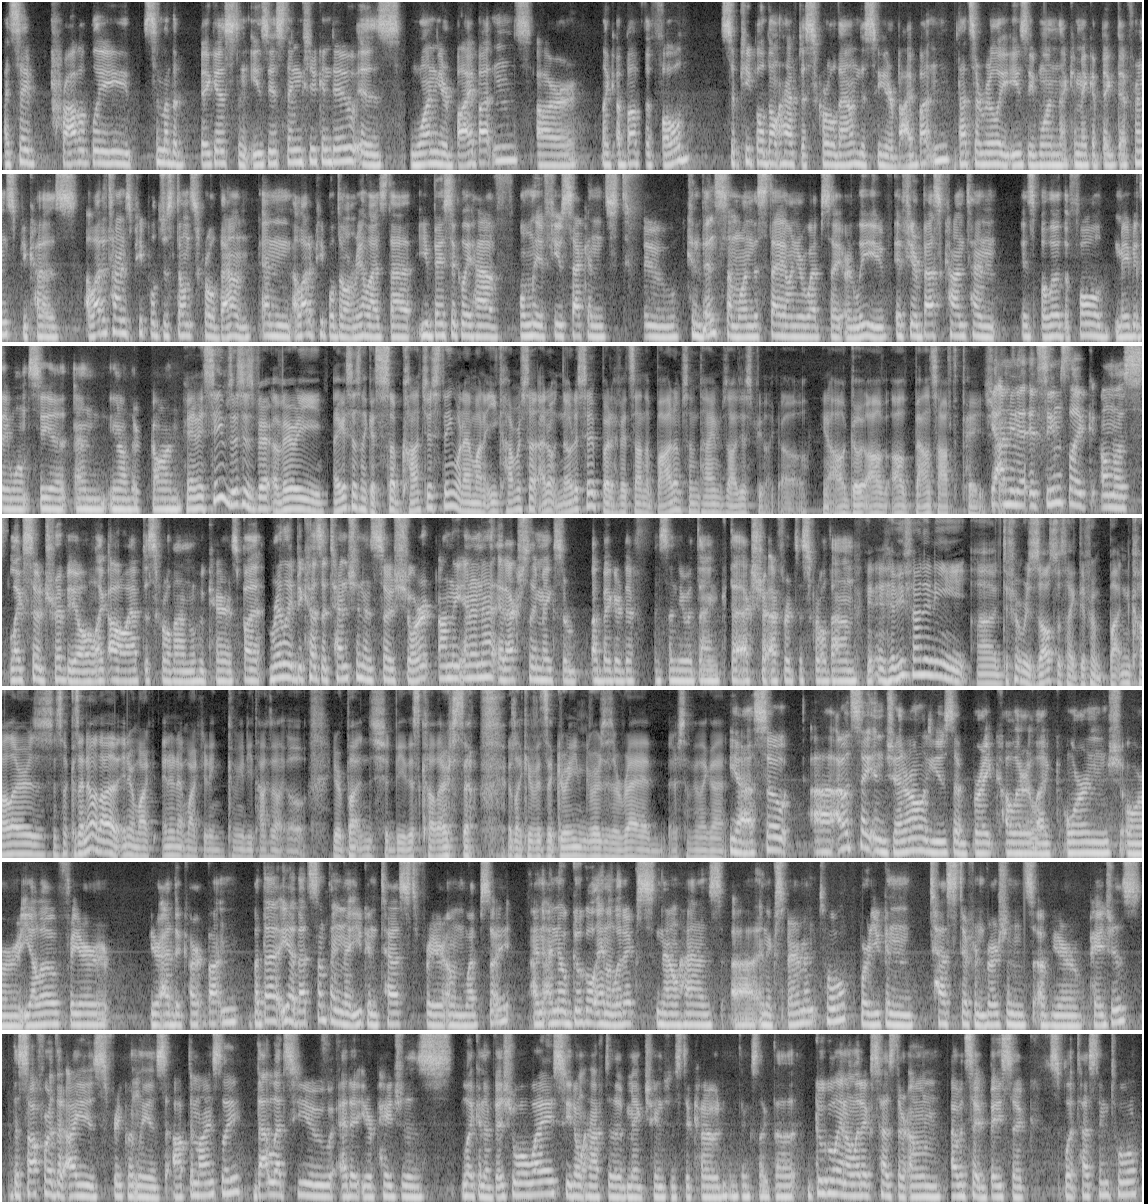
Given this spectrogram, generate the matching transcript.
I'd say probably some of the biggest and easiest things you can do is one, your buy buttons are like above the fold so people don't have to scroll down to see your buy button. That's a really easy one that can make a big difference because a lot of times people just don't scroll down. And a lot of people don't realize that you basically have only a few seconds to convince someone to stay on your website or leave. If your best content is below the fold, maybe they won't see it and you know they're gone. And it seems this is very a very I guess it's like a subconscious thing when I'm on an e-commerce site. I don't notice it, but if it's on the bottom, sometimes I'll just be like, oh, you know, I'll go, I'll, I'll bounce off the page. Yeah, I mean, it, it seems like almost like so trivial, like oh, I have to scroll down, who cares? But really, because attention is so short on the internet, it actually makes a, a bigger difference than you would think. The extra effort to scroll down. And, and have you found any uh, different results with like different button colors and stuff? Because I know a lot of the internet internet marketing community talks about like, oh, your buttons should be this color, so it's like if it's a green versus a red or something like that. Yeah. So uh, I would say in general, use a bright color like orange or yellow for your your add to cart button. But that yeah, that's something that you can test for your own website. I, I know Google Analytics now has uh, an experiment tool where you can test different versions of your pages. The software that I use frequently is Optimizely. That lets you edit your pages like in a visual way, so you don't have to make changes to code and things like that. Google Analytics has their own, I would say, basic split testing tool.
